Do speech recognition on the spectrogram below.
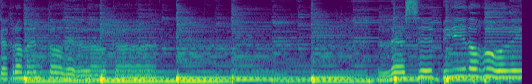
sacramento del altar. Les he the Holy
